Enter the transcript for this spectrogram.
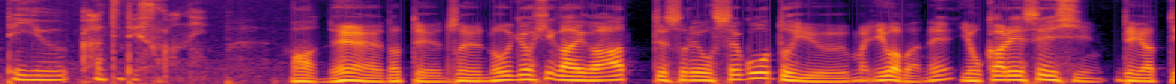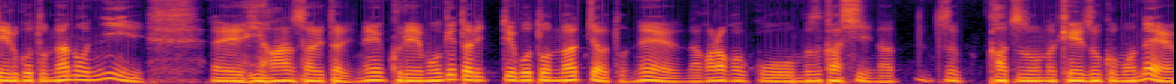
っていう感じですかね。まあね、だってそういう農業被害があって、それを防ごうという、まあ、いわばね、良かれ精神でやっていることなのに、えー批判されたりね、クレームを受けたりっていうことになっちゃうとね、なかなかこう難しいな、活動の継続もね、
